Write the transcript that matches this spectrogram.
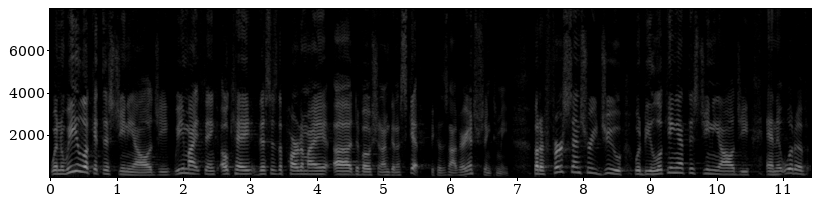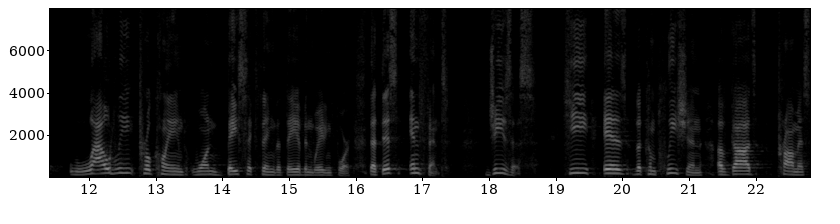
when we look at this genealogy, we might think, okay, this is the part of my uh, devotion I'm going to skip because it's not very interesting to me. But a first century Jew would be looking at this genealogy and it would have loudly proclaimed one basic thing that they have been waiting for that this infant, Jesus, he is the completion of God's promise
